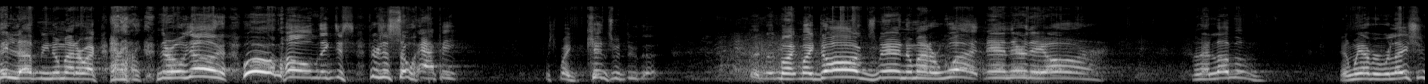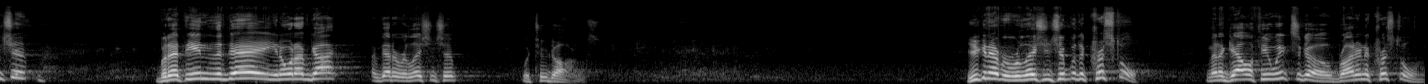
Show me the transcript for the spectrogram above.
They love me no matter what. and they're always, oh, woo, I'm home. They just, they're just so happy. Wish my kids would do that. My, my dogs, man, no matter what, man, there they are. And I love them. And we have a relationship. But at the end of the day, you know what I've got? I've got a relationship with two dogs. You can have a relationship with a crystal. Met a gal a few weeks ago, brought in a crystal.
